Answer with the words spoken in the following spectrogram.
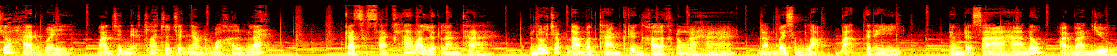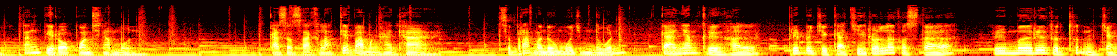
ចុះហេតុអ្វីបានជាអ្នកខ្លះចូលចិត្តញ៉ាំរបស់ហឹលម្លេះការសិក្សាខ្លះបានលើកឡើងថា មនុស្សចាប់ផ្ដើមបន្ថែមគ្រឿងហឹរក្នុងអាហារដើម្បីសម្លាប់បាក់តេរី និងរក្សាអាហារនោះឲ្យបានយូរតាំងពីរាប់ពាន់ឆ្នាំមុនការសិក្សាខ្លះទៀតបានបង្ហាញថាសម្រាប់មនុស្សមួយចំនួន ការញ៉ាំគ្រឿងហឹរប្រៀបដូចជាការជិះ roller coaster ឬមើលរឿងរន្ធត់អញ្ចឹង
